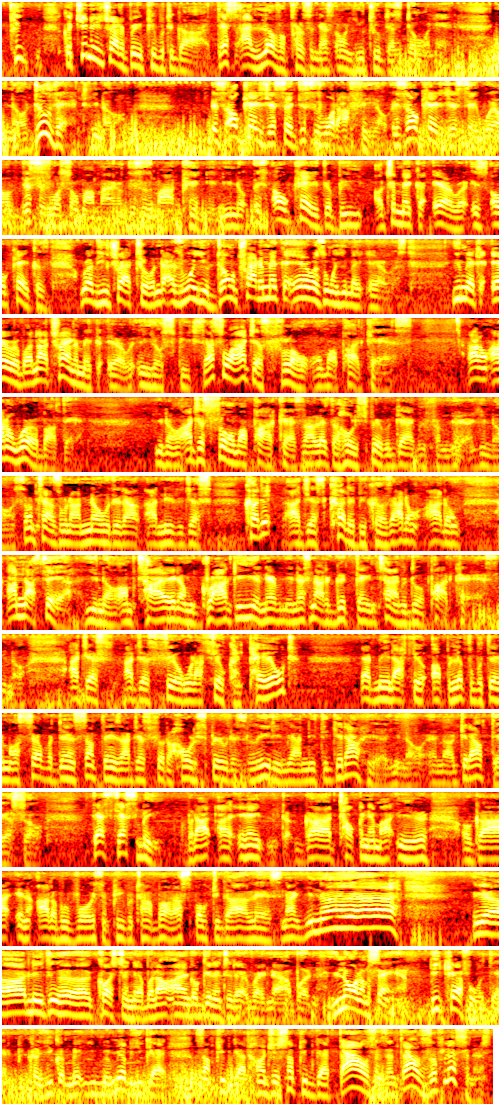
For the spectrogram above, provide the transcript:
Keep continue to try to bring people to God. That's I love a person that's on YouTube that's doing that. You know, do that. You know it's okay to just say this is what I feel. It's okay to just say, well, this is what's on my mind, or this is my opinion. You know, it's okay to be uh, to make an error. It's okay because whether you try to or not, is when you don't try to make an error, is when you make errors. You make an error by not trying to make an error in your speech. That's why I just flow on my podcast. I don't I don't worry about that. You know, I just flow on my podcast and I let the Holy Spirit guide me from there, you know. Sometimes when I know that I, I need to just cut it, I just cut it because I don't, I don't, I'm not there, you know. I'm tired, I'm groggy and everything. That's not a good thing, time to do a podcast, you know. I just, I just feel when I feel compelled, that means I feel uplifted within myself. But then some things I just feel the Holy Spirit is leading me. I need to get out here, you know, and uh, get out there. So that's just me. But I, I, it ain't God talking in my ear or God in an audible voice and people talking about. I spoke to God last night. You know, uh, yeah, I need to uh, question that, but I, I, ain't gonna get into that right now. But you know what I'm saying? Be careful with that because you can. You remember, you got some people got hundreds, some people got thousands and thousands of listeners,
